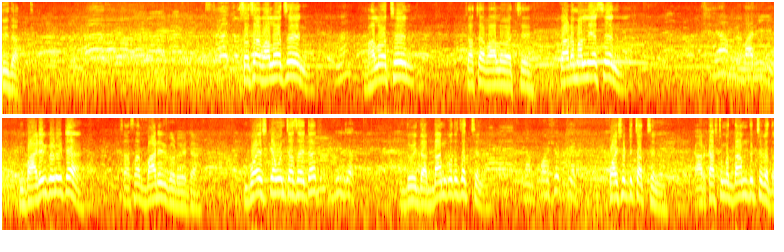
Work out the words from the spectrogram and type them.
দুই দাঁত। চাচা ভালো আছেন? ভালো আছেন? চাচা ভালো আছে। কয়টা মাল নিয়ে আছেন বাড়ির গরু। এটা? চাচার বাড়ির গরু এটা। বয়স কেমন চাচা এটার? দুই দাঁত। দাম কত চাচ্ছেন? পঁয়ষট্টি। পঁয়ষট্টি চাচ্ছেন। আর কাস্টমার দাম দিচ্ছে কত?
